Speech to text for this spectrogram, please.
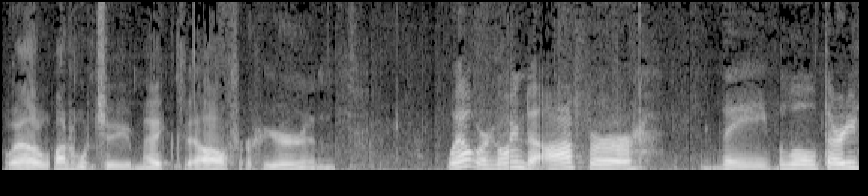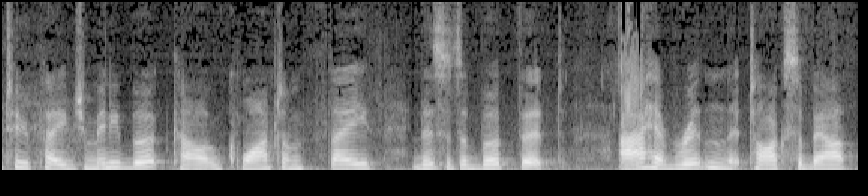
Well, why don't you make the offer here and Well, we're going to offer the little 32 page mini book called Quantum Faith. This is a book that I have written that talks about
